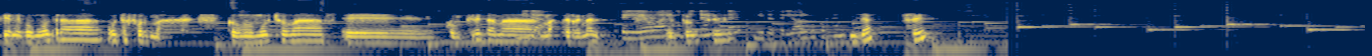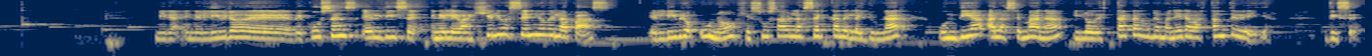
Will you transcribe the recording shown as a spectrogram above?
tiene como otra otra forma como mucho más eh, concreta, más, más terrenal. ¿Te leo algo potente? Mira, te leo algo potente. ¿Ya? ¿Sí? Mira, en el libro de, de Cousins, él dice, en el Evangelio Esenio de la Paz, el libro 1, Jesús habla acerca del ayunar un día a la semana y lo destaca de una manera bastante bella. Dice,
